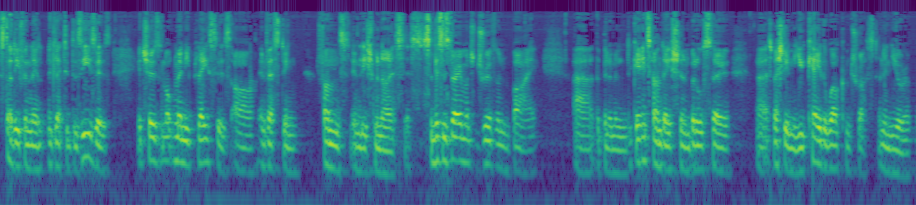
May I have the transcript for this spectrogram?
study for ne- neglected diseases, it shows that not many places are investing funds in leishmaniasis. So this is very much driven by uh, the Bill and Melinda Gates Foundation, but also, uh, especially in the UK, the Wellcome Trust, and in Europe.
